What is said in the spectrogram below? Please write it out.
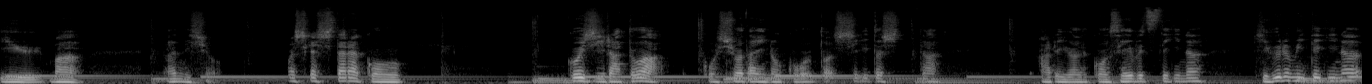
いうまあ何でしょう。もしかしたらこうゴジラとはこう初代のこうどっしりとしたあるいはこう生物的な着ぐるみ的な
